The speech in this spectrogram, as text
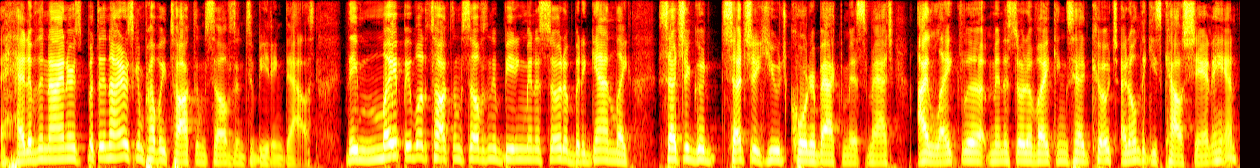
ahead of the Niners, but the Niners can probably talk themselves into beating Dallas. They might be able to talk themselves into beating Minnesota, but again, like such a good, such a huge quarterback mismatch. I like the Minnesota Vikings head coach. I don't think he's Kyle Shanahan,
